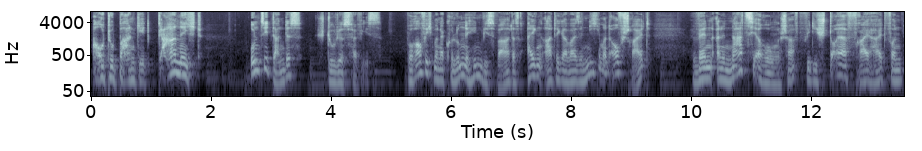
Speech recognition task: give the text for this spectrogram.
Autobahn geht gar nicht, und sie dann des Studios verwies. Worauf ich meiner Kolumne hinwies, war, dass eigenartigerweise nie jemand aufschreit, wenn eine Nazi-Errungenschaft wie die Steuerfreiheit von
